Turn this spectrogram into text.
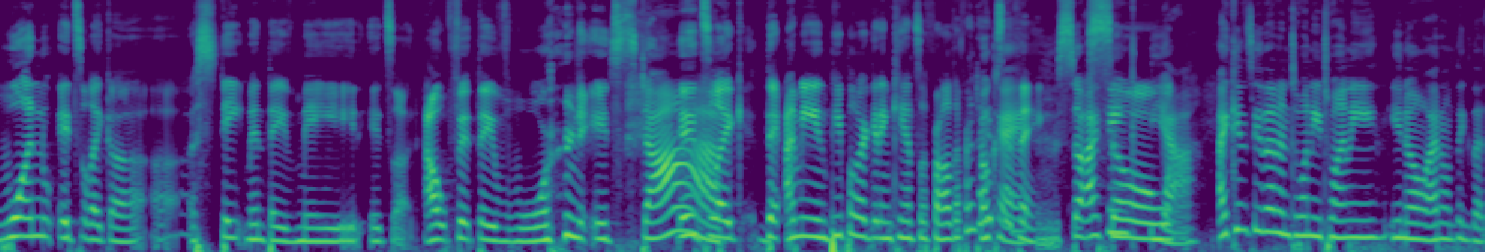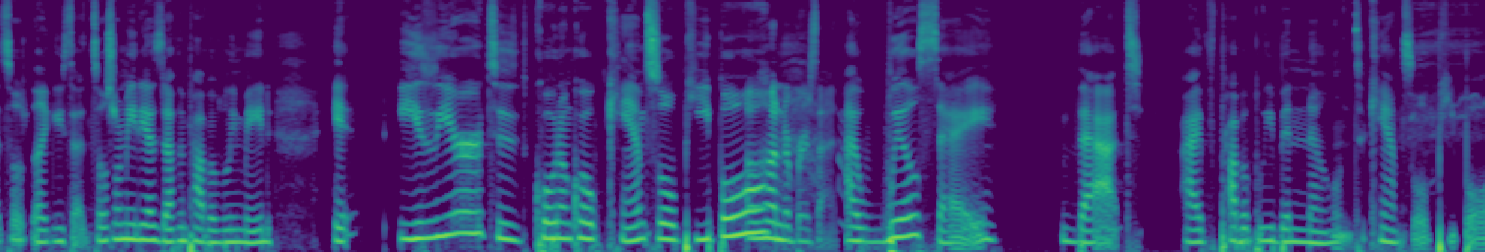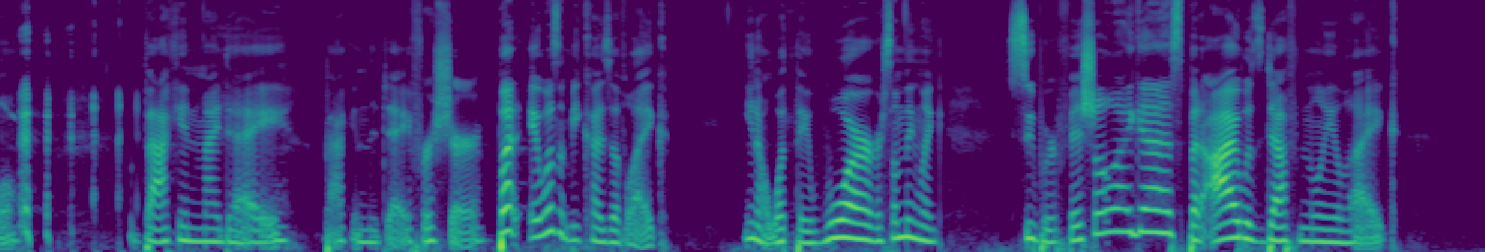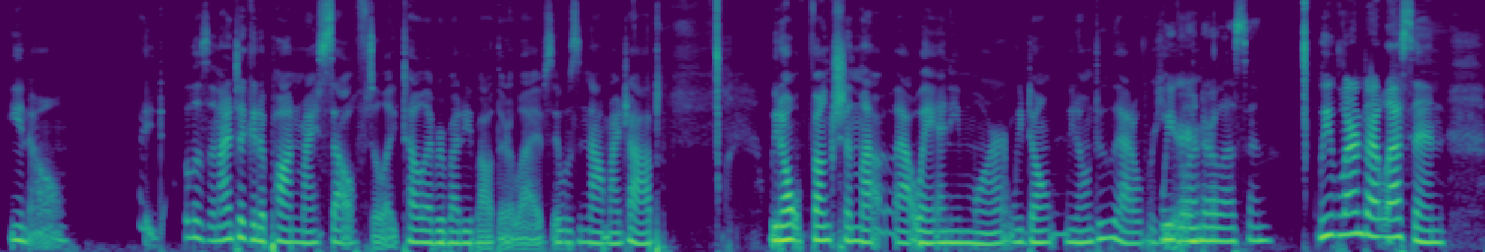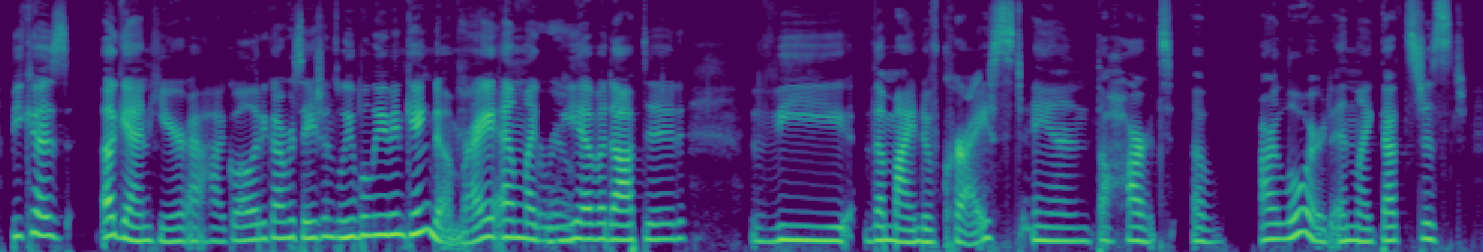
one it's like a, a statement they've made it's an outfit they've worn it's Stop. it's like they, i mean people are getting canceled for all different types okay. of things So I think So- yeah, I can see that in 2020. You know, I don't think that so like you said, social media has definitely probably made it easier to quote unquote cancel people. A hundred percent. I will say that I've probably been known to cancel people back in my day, back in the day for sure. But it wasn't because of like, you know, what they wore or something like superficial, I guess. But I was definitely like, you know, I, listen, I took it upon myself to like tell everybody about their lives. It was not my job. We don't function that, that way anymore. We don't we don't do that over here We've learned our lesson. we've learned our lesson because again here at high quality conversations we believe in kingdom right and like we have adopted the the mind of christ and the heart of our lord and like that's just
